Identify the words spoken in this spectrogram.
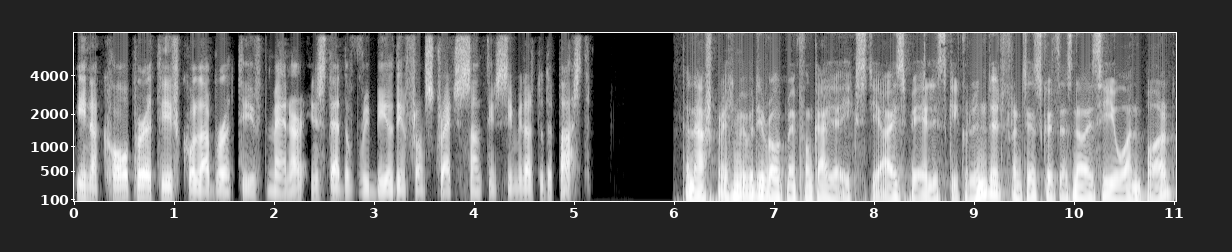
in a cooperative, collaborative manner instead of rebuilding from scratch something similar to the past. Danach sprechen wir über die Roadmap von Gaia X. Die ASBL ist gegründet, Francesco ist als neuer CEO an Bord.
